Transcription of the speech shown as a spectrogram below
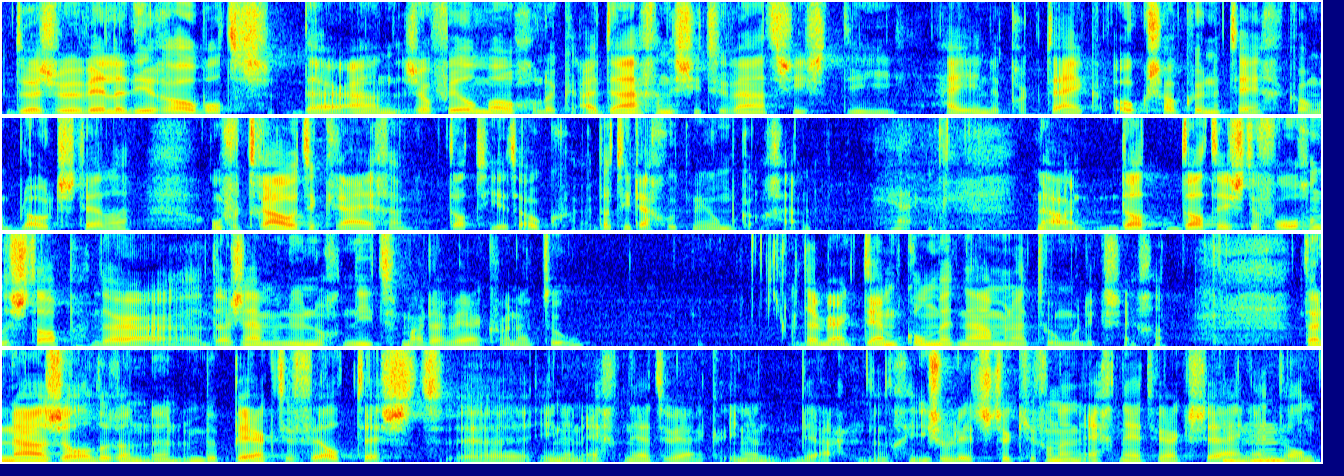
Dus we willen die robots daaraan zoveel mogelijk uitdagende situaties die hij in de praktijk ook zou kunnen tegenkomen blootstellen. Om vertrouwen te krijgen dat hij, het ook, dat hij daar goed mee om kan gaan. Ja. Nou, dat, dat is de volgende stap. Daar, daar zijn we nu nog niet, maar daar werken we naartoe. Daar werkt Demcon met name naartoe, moet ik zeggen. Daarna zal er een, een, een beperkte veldtest eh, in een echt netwerk, in een, ja, een geïsoleerd stukje van een echt netwerk zijn. En Mhm. dan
